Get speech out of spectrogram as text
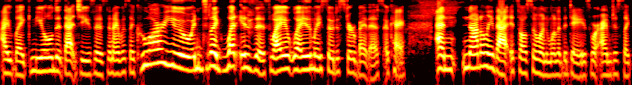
I like kneeled at that Jesus, and I was like, "Who are you?" And like, "What is this? Why why am I so disturbed by this?" Okay, and not only that, it's also on one of the days where I'm just like,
